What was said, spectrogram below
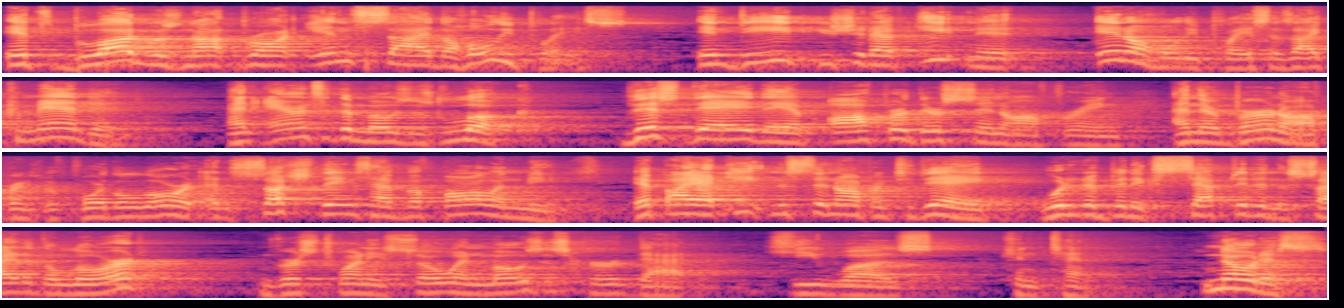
its blood was not brought inside the holy place. Indeed, you should have eaten it in a holy place as I commanded. And Aaron said to Moses, Look, this day they have offered their sin offering and their burnt offerings before the Lord, and such things have befallen me. If I had eaten the sin offering today, would it have been accepted in the sight of the Lord? In verse 20, so when Moses heard that, he was content. Notice,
